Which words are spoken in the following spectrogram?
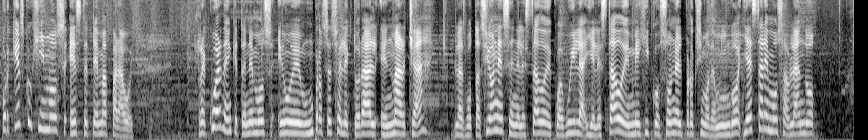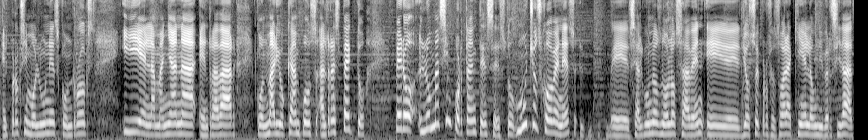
¿Por qué escogimos este tema para hoy? Recuerden que tenemos un proceso electoral en marcha. Las votaciones en el estado de Coahuila y el estado de México son el próximo domingo. Ya estaremos hablando el próximo lunes con Rox y en la mañana en Radar con Mario Campos al respecto. Pero lo más importante es esto. Muchos jóvenes, eh, si algunos no lo saben, eh, yo soy profesora aquí en la universidad,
